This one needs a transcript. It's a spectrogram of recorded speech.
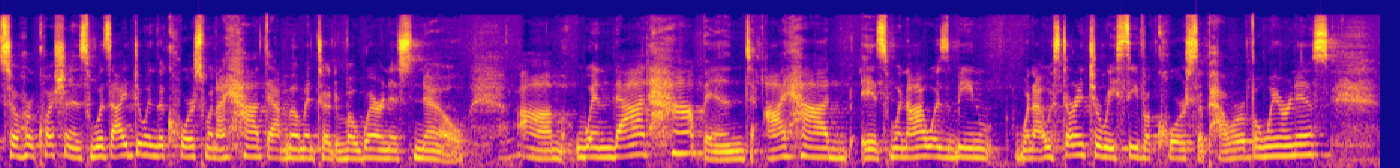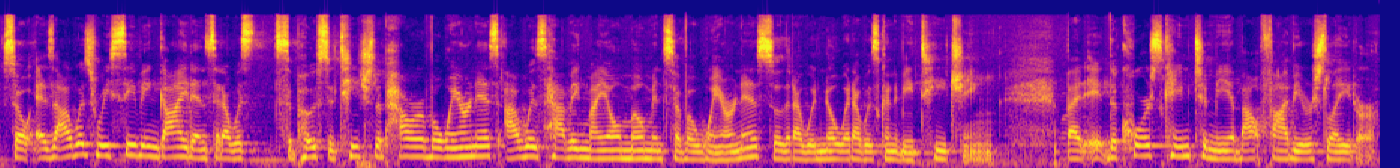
so her question is, was I doing the course when I had that moment of awareness? No. Um, when that happened, I had, it's when I was being, when I was starting to receive a course, The Power of Awareness. So as I was receiving guidance that I was supposed to teach the power of awareness, I was having my own moments of awareness so that I would know what I was going to be teaching. But it, the course came to me about five years later.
